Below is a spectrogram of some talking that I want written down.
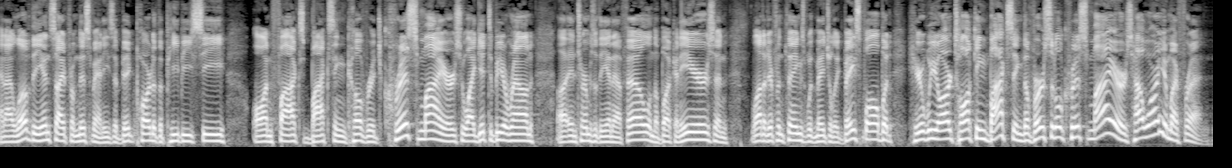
And I love the insight from this man. He's a big part of the PBC on Fox boxing coverage. Chris Myers, who I get to be around uh, in terms of the NFL and the Buccaneers and a lot of different things with Major League Baseball. But here we are talking boxing. The versatile Chris Myers. How are you, my friend?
